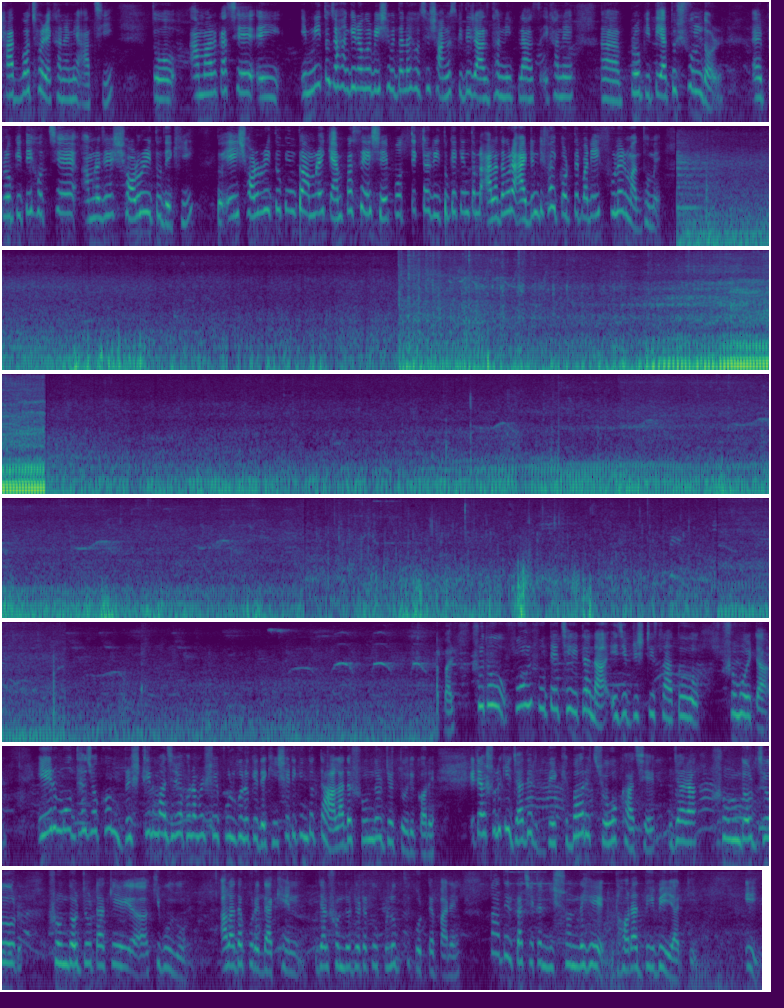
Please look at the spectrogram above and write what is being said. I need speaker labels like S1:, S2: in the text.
S1: সাত বছর এখানে আমি আছি। তো আমার কাছে এই, এমনি তো জাহাঙ্গীরনগর বিশ্ববিদ্যালয় হচ্ছে সাংস্কৃতিক রাজধানী প্লাস এখানে প্রকৃতি এত সুন্দর। প্রকৃতি হচ্ছে আমরা যে ষড় ঋতু দেখি, তো এই ষড় ঋতু কিন্তু আমরা এই ক্যাম্পাসে এসে প্রত্যেকটা ঋতুকে কিন্তু আমরা আলাদা করে আইডেন্টিফাই করতে পারি এই ফুলের মাধ্যমে।
S2: ব্যাপার। শুধু ফুল ফুটেছে এটা না, এই যে বৃষ্টি স্নাত সময়টা, এর মধ্যে যখন বৃষ্টির মাঝে যখন আমরা সেই ফুলগুলোকে দেখি, সেটি কিন্তু একটা আলাদা সৌন্দর্য তৈরি করে। এটা আসলে কি যাদের দেখবার চোখ আছে, যারা সৌন্দর্যর, সৌন্দর্যটাকে কি বলব, আলাদা করে দেখেন, যারা সৌন্দর্যটাকে উপলব্ধি করতে পারেন, তাদের কাছে এটা নিঃসন্দেহে ধরা দেবেই আর কি। এই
